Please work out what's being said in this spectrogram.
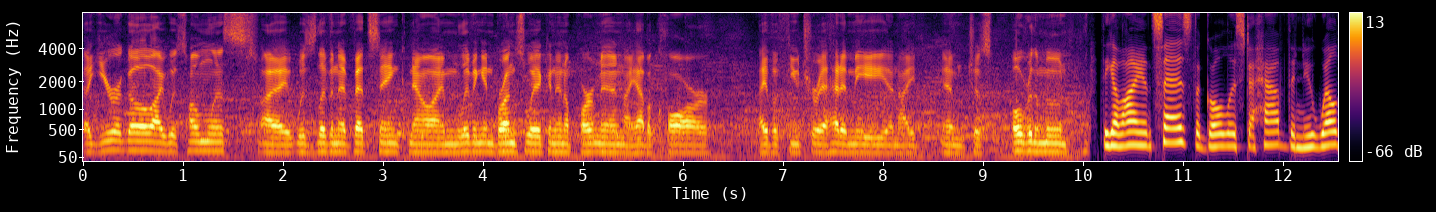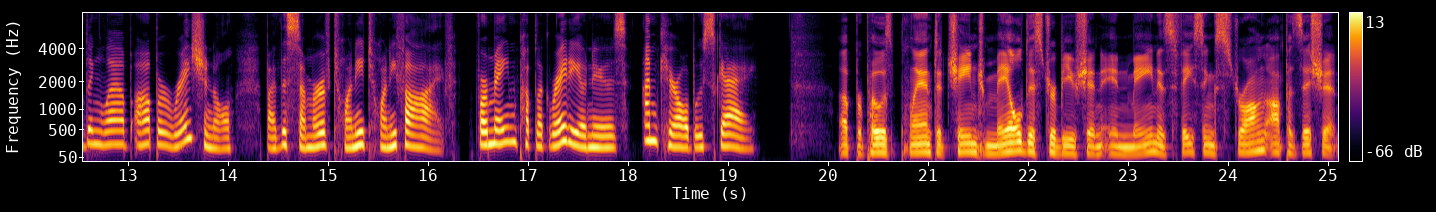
A year ago, I was homeless. I was living at VetSync. Now I'm living in Brunswick in an apartment. I have a car. I have a future ahead of me, and I am just over the moon. The alliance says the goal is to have the new welding lab operational by the summer of 2025. For Maine Public Radio News, I'm Carol Bousquet. A proposed plan to change mail distribution in Maine is facing strong opposition.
